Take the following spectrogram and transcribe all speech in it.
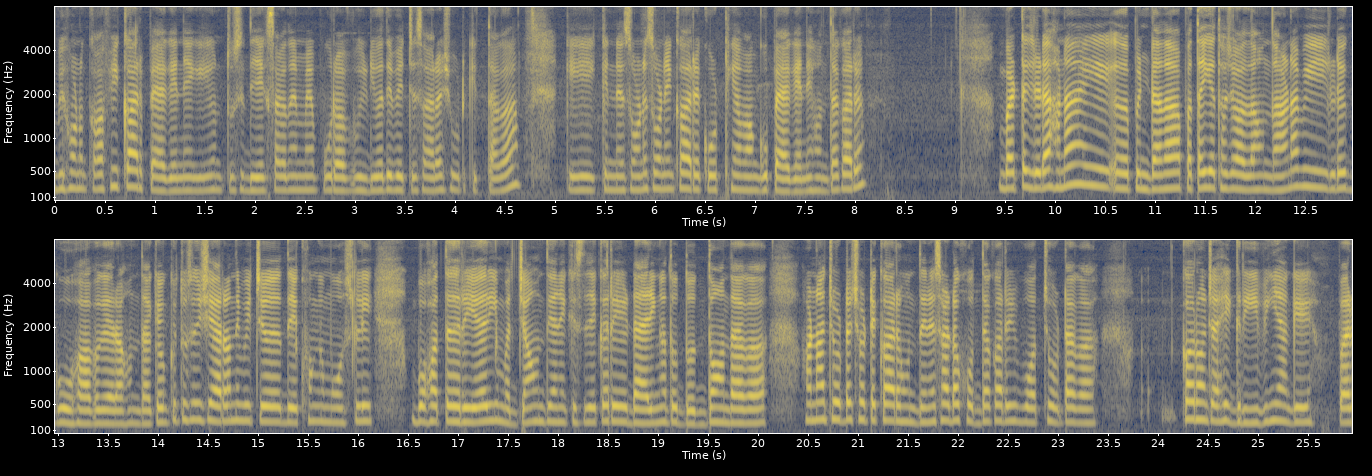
ਵੀ ਹੁਣ ਕਾਫੀ ਘਰ ਪੈ ਗਏ ਨੇਗੇ ਹੁਣ ਤੁਸੀਂ ਦੇਖ ਸਕਦੇ ਹੋ, ਮੈਂ ਪੂਰਾ ਵੀਡੀਓ ਦੇ ਵਿੱਚ ਸਾਰਾ ਸ਼ੂਟ ਕੀਤਾ ਗਾ ਕਿ ਕਿੰਨੇ ਸੋਹਣੇ ਸੋਹਣੇ ਘਰ ਕੋਠੀਆਂ ਵਾਂਗੂ ਪੈ ਗਏ ਨੇ ਹੁਣ ਤਾਂ ਘਰ। ਬਟ ਜਿਹੜਾ ਹੈ ਨਾ ਇਹ ਪਿੰਡਾਂ ਦਾ ਪਤਾ ਹੀ ਇੱਥੋਂ ਚੱਲਦਾ ਹੁੰਦਾ ਹੈ ਨਾ ਵੀ ਜਿਹੜੇ ਗੋਹਾ ਵਗੈਰਾ ਹੁੰਦਾ, ਕਿਉਂਕਿ ਤੁਸੀਂ ਸ਼ਹਿਰਾਂ ਦੇ ਵਿੱਚ ਦੇਖੋਗੇ ਮੋਸਟਲੀ ਬਹੁਤ ਰੇਅਰ ਹੀ ਮੱਝਾਂ ਹੁੰਦੀਆਂ ਨੇ। ਕਿਸੇ ਦੇ ਘਰੇ ਡਾਇਰੀਆਂ ਤੋਂ ਦੁੱਧ ਆਉਂਦਾ ਗਾ ਹੈ ਛੋਟੇ ਛੋਟੇ ਘਰ ਹੁੰਦੇ ਨੇ। ਸਾਡਾ ਖੁਦ ਦਾ ਘਰ ਵੀ ਬਹੁਤ ਛੋਟਾ ਗਾ ਘਰੋਂ ਚਾਹੇ ਗਰੀਬ ਹੀ ਆਗੇ, ਪਰ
